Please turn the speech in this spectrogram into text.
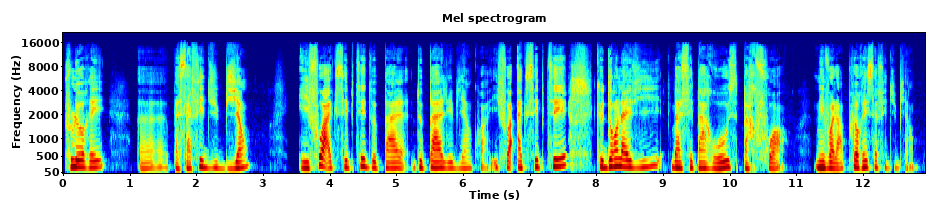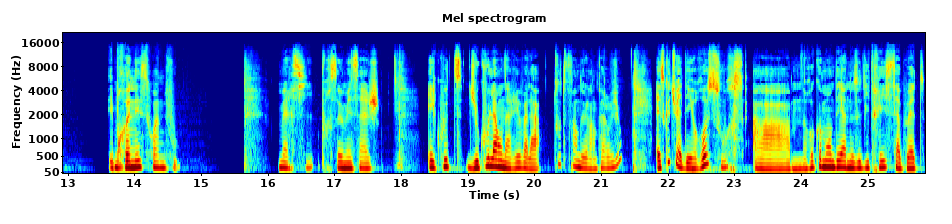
pleurer, bah, ça fait du bien. Et il faut accepter de pas de pas aller bien quoi. Il faut accepter que dans la vie, bah c'est pas rose parfois, mais voilà, pleurer ça fait du bien. Et mm. prenez soin de vous. Merci pour ce message. Écoute, du coup là on arrive à la toute fin de l'interview. Est-ce que tu as des ressources à recommander à nos auditrices? Ça peut être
